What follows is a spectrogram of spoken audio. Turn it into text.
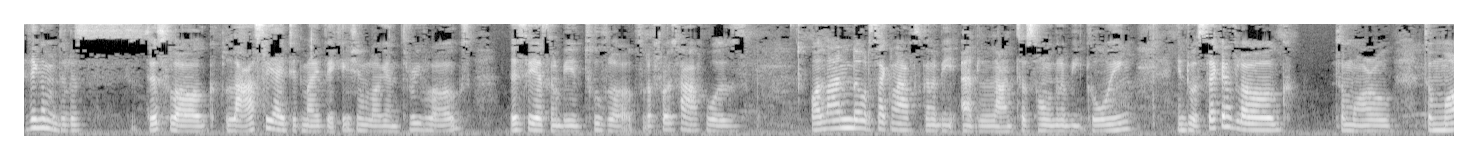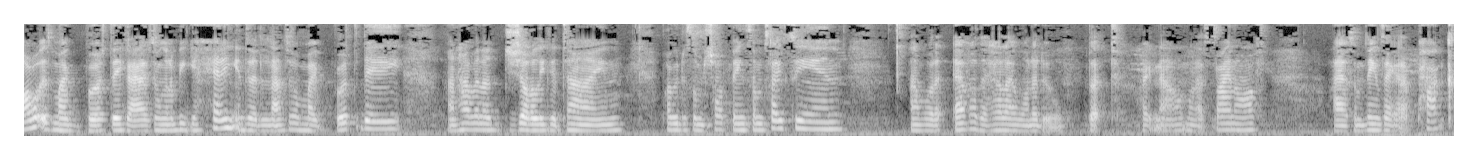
I think I'm gonna do this this vlog. Last year I did my vacation vlog in three vlogs. This year it's gonna be in two vlogs. So the first half was Orlando. The second half is gonna be Atlanta. So I'm gonna be going into a second vlog tomorrow. Tomorrow is my birthday, guys. I'm gonna be heading into Atlanta for my birthday and having a jolly good time. Probably do some shopping, some sightseeing, and whatever the hell I want to do. But right now I'm gonna sign off. I have some things I gotta pack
